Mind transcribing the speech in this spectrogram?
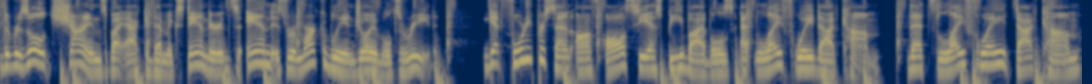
The result shines by academic standards and is remarkably enjoyable to read. Get 40% off all CSB Bibles at lifeway.com. That's lifeway.com,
